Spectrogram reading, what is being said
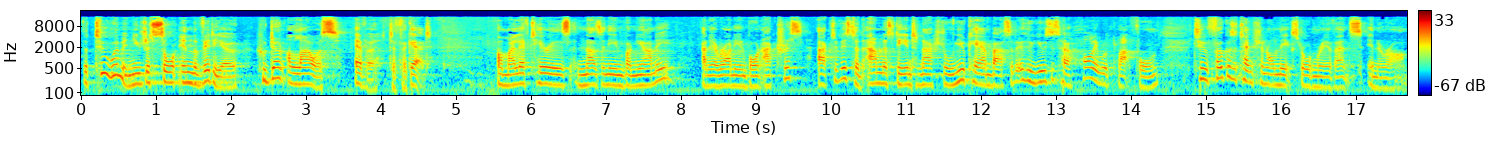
the two women you just saw in the video who don't allow us ever to forget. On my left here is Nazanin Boniadi, an Iranian born actress, activist, and Amnesty International UK ambassador who uses her Hollywood platform to focus attention on the extraordinary events in Iran.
